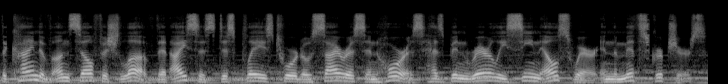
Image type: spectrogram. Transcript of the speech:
The kind of unselfish love that Isis displays toward Osiris and Horus has been rarely seen elsewhere in the myth scriptures.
